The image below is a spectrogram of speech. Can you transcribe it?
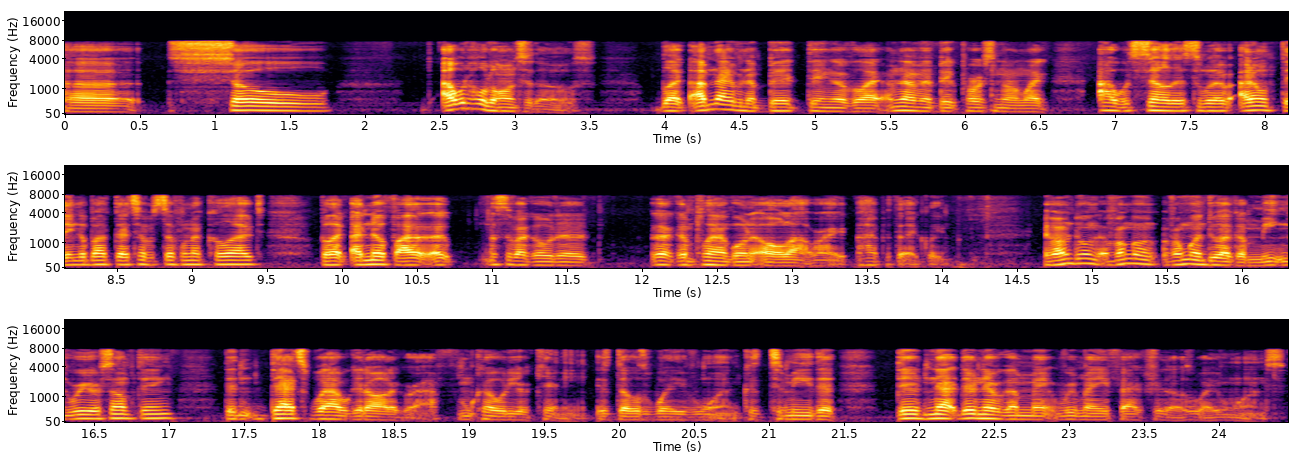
uh, so. I would hold on to those like I'm not even a big thing of like I'm not even a big person on like I would sell this or whatever. I don't think about that type of stuff when I collect. But like I know if I let's if I go to like I'm planning on going all out right hypothetically. If I'm doing if I'm going if I'm going to do like a meet and greet or something, then that's where I would get autographed from Cody or Kenny is those Wave One because to me the they're not they're never gonna remanufacture those Wave Ones.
